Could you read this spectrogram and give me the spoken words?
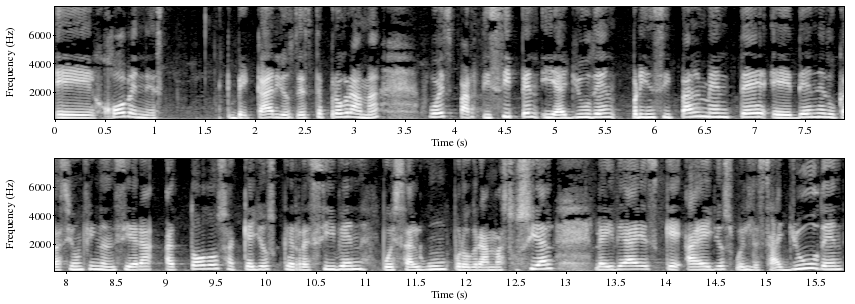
eh, jóvenes becarios de este programa pues participen y ayuden principalmente eh, den educación financiera a todos aquellos que reciben pues algún programa social. La idea es que a ellos pues les ayuden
